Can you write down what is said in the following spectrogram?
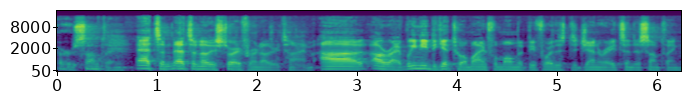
or something. That's an, that's another story for another time. Uh, all right, we need to get to a mindful moment before this degenerates into something.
